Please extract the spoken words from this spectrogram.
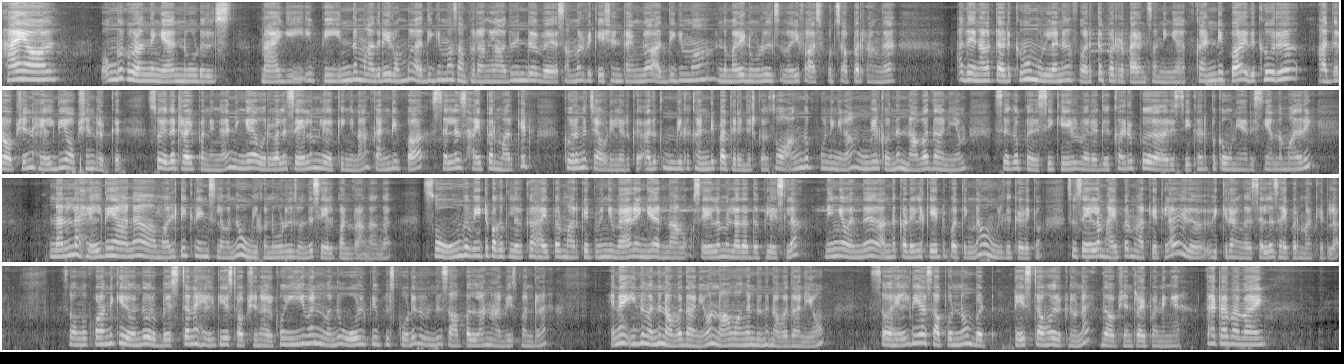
Hi all உங்கள் குழந்தைங்க noodles Maggi இப்பி இந்த மாதிரி ரொம்ப அதிகமாக சாப்பிட்றாங்களா? அதுவும் இந்த வெ சம்மர் வெக்கேஷன் டைமில் அதிகமாக இந்த மாதிரி நூடுல்ஸ் மாதிரி ஃபாஸ்ட் ஃபுட் சாப்பிட்றாங்க. அது என்னால் தடுக்கவும் முடியலன்னு வருத்தப்படுற பேரண்ட்ஸாக நீங்கள் கண்டிப்பாக இதுக்கு ஒரு அதர் ஆப்ஷன் ஹெல்தி ஆப்ஷன் இருக்குது ஸோ இதை ட்ரை பண்ணுங்கள் நீங்கள் ஒரு வேளை சேலமில் இருக்கீங்கன்னா கண்டிப்பாக செல்லஸ் ஹைப்பர் மார்க்கெட் குரங்குச்சாவடியில் இருக்குது அதுக்கு உங்களுக்கு கண்டிப்பாக தெரிஞ்சிருக்கும். ஸோ அங்கே போனீங்கன்னா உங்களுக்கு வந்து நவதானியம் சிகப்பரிசி கேழ்வரகு கருப்பு அரிசி கருப்பு கவுனி அரிசி அந்த மாதிரி நல்ல ஹெல்த்தியான மல்டிக்ரெயின்ஸில் வந்து உங்களுக்கு நூடுல்ஸ் வந்து சேல் பண்ணுறாங்க அங்கே. ஸோ உங்கள் வீட்டு பக்கத்தில் இருக்க ஹைப்பர் மார்க்கெட் நீங்கள் வேறு எங்கேயா இருந்தாலும் சேலம் இல்லாத அந்த பிளேஸில் நீங்கள் வந்து அந்த கடையில் கேட்டு பார்த்தீங்கன்னா உங்களுக்கு கிடைக்கும். ஸோ சேலம் ஹைப்பர் மார்க்கெட்டில் இது விற்கிறாங்க செல்லஸ் ஹைப்பர் மார்க்கெட்டில் ஸோ உங்கள் குழந்தைக்கு இது வந்து ஒரு பெஸ்ட்டான ஹெல்த்தியஸ்ட் ஆப்ஷனாக இருக்கும். ஈவன் வந்து ஓல்ட் பீப்புள்ஸ் கூட இது வந்து சாப்பிட்லான்னு நான் அட்வைஸ் பண்ணுறேன் ஏன்னா இது வந்து நவதானியம். நான் வாங்கினது வந்து நவதானியம். ஸோ ஹெல்த்தியாக சாப்பிட்ணும் பட் டேஸ்ட்டாகவும் இருக்கணும்னா இந்த ஆப்ஷன் ட்ரை பண்ணுங்கள் டாட்டா பாய்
